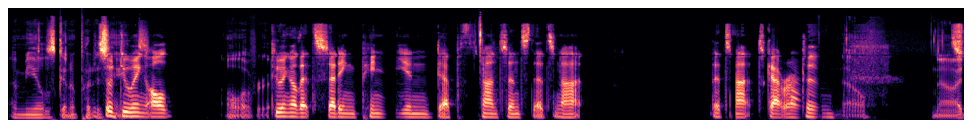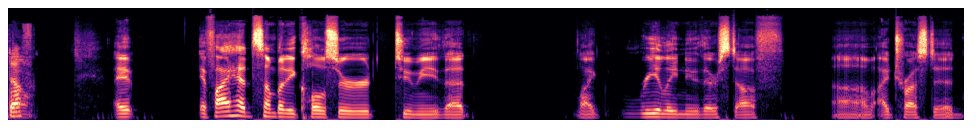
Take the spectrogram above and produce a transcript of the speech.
Emil's going to put his So doing all all over it. doing all that setting pinion depth nonsense that's not that's not Scott Rutten No, no, I don't. If if I had somebody closer to me that like really knew their stuff, um, I trusted,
